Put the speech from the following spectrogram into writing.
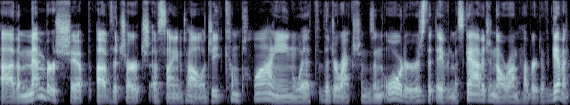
uh, the membership of the Church of Scientology complying with the directions and orders that David Miscavige and L. Ron Hubbard have given.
